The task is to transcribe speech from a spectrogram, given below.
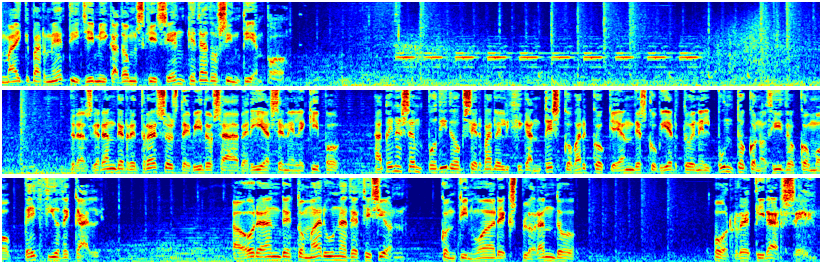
Mike Barnett y Jimmy Gadomski se han quedado sin tiempo. Tras grandes retrasos debidos a averías en el equipo, apenas han podido observar el gigantesco barco que han descubierto en el punto conocido como Pecio de Cal. Ahora han de tomar una decisión, continuar explorando o retirarse.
